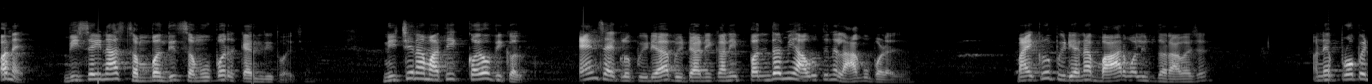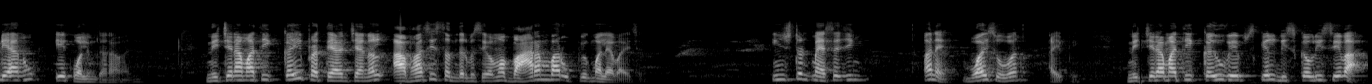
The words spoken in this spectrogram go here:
અને વિષયના સંબંધિત સમૂહ પર કેન્દ્રિત હોય છે. નીચેનામાંથી કયો વિકલ્પ એનસાયક્લોપીડિયા બ્રિટાનિકાની પંદરમી આવૃત્તિને લાગુ પડે છે? માઇક્રોપીડિયાના બાર વોલ્યુમ્સ ધરાવે છે. અને પ્રોપેડિયાનું એક વોલ્યુમ ધરાવે છે. નીચેનામાંથી કઈ પ્રત્યાયન ચેનલ આભાસી સંદર્ભ સેવામાં વારંવાર ઉપયોગમાં લેવાય છે? ઇન્સ્ટન્ટ મેસેજિંગ અને વોઇસ ઓવર આઈપી નીચેનામાંથી કયું વેબ સ્કેલ ડિસ્કવરી સેવા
